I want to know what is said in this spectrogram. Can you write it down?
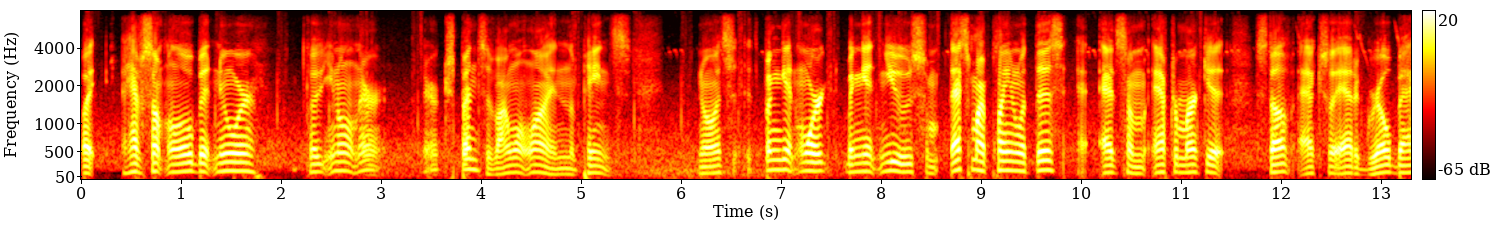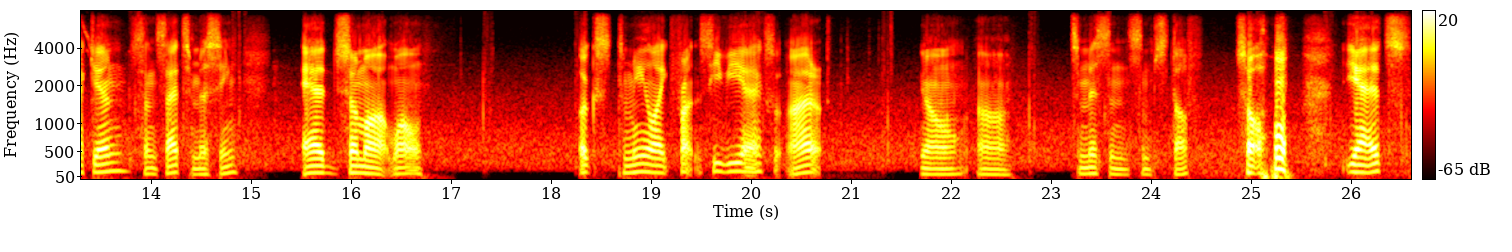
But I have something a little bit newer. Because, you know, they're they're expensive. I won't lie. And the paint's you know, it's it's been getting worked, been getting used. So that's my plan with this. Add some aftermarket stuff. Actually, add a grill back in since that's missing. Add some, uh, well, looks to me like front CV axle. I, you know, uh, it's missing some stuff. So, yeah, it's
